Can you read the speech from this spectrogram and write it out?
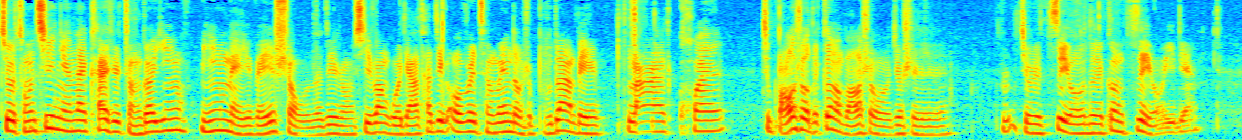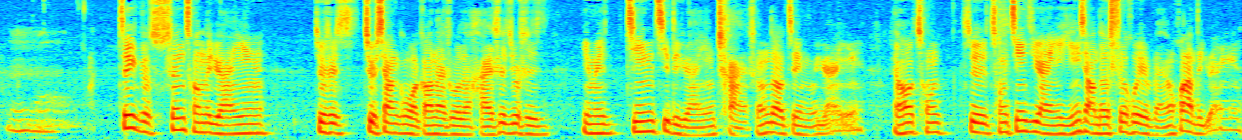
就从七十年代开始，整个英英美为首的这种西方国家，它这个 Overton window 是不断被拉宽，就保守的更保守，就是就是自由的更自由一点。嗯这个深层的原因，就是就像跟我刚才说的，还是就是因为经济的原因产生的这种原因，然后从这从经济原因影响到社会文化的原因，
